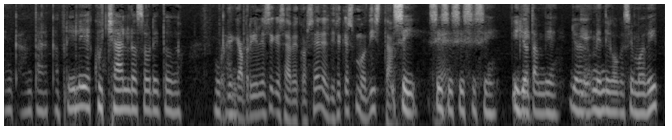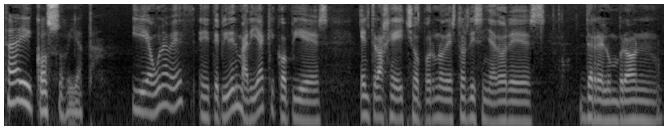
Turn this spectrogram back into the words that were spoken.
me encanta el Caprile y escucharlo sobre todo. Porque. Caprilia sí que sabe coser, él dice que es modista. Sí, sí, ¿eh? sí, sí, sí, sí. Y yo también. Yo y- también digo que soy modista y coso y ya está. Y alguna vez eh, te piden, María, que copies el traje hecho por uno de estos diseñadores de relumbrón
